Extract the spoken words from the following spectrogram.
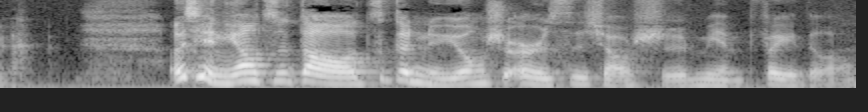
而且你要知道，这个女佣是二十四小时免费的哦。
